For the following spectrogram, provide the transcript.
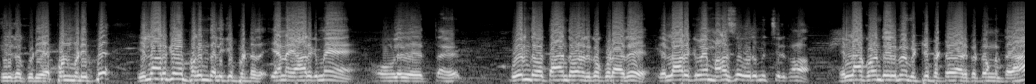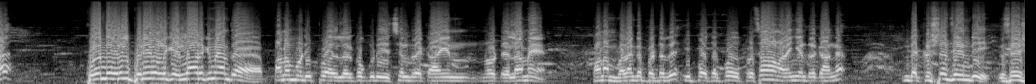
இருக்கக்கூடிய பொன்முடிப்பு எல்லாருக்குமே பகிர்ந்தளிக்கப்பட்டது ஏன்னா யாருக்குமே உங்களுக்கு த- உயர்ந்தவ தாழ்ந்தவன் இருக்கக்கூடாது. எல்லாருக்குமே மனசு ஒருமிச்சு இருக்கணும் எல்லா குழந்தைகளுமே வெற்றி பெற்றதா இருக்கட்டும்ங்கிறதுக்காக குழந்தைகளுக்கு பெரியவர்களுக்கு எல்லாருக்குமே அந்த பணம் முடிப்பு அதில் இருக்கக்கூடிய சில்லறை காயின் நோட்டு எல்லாமே பணம் வழங்கப்பட்டது. இப்போ தற்போது பிரசாதம் வழங்கிட்டு இருக்காங்க. இந்த கிருஷ்ண ஜெயந்தி விசேஷ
